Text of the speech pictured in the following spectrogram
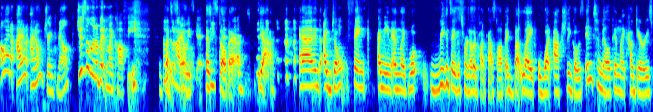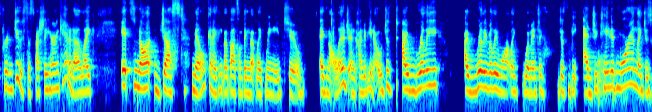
"Oh, I don't, I don't, I don't drink milk. Just a little bit in my coffee." That's what still, I always get. It's still there. yeah. and I don't think, I mean, and like what we can say this for another podcast topic, but like what actually goes into milk and like how dairy is produced, especially here in Canada, like it's not just milk. And I think that that's something that like we need to acknowledge and kind of, you know, just I really I really, really want like women to just be educated more and like just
